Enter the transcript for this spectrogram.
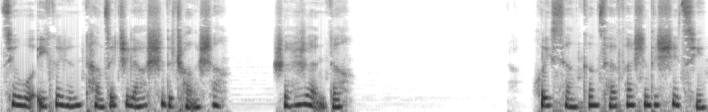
就我一个人躺在治疗室的床上，软软的。回想刚才发生的事情，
